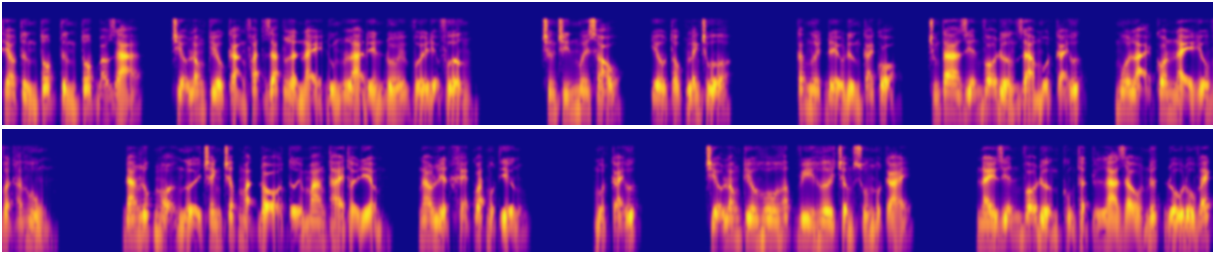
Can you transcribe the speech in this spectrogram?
Theo từng tốt từng tốt báo giá, triệu long tiêu càng phát giác lần này đúng là đến đối với địa phương. Chương 96, yêu tộc lãnh chúa. Các ngươi đều đừng cãi cọ, chúng ta diễn võ đường ra một cái ức, mua lại con này yêu vật hắc hùng. Đang lúc mọi người tranh chấp mặt đỏ tới mang thai thời điểm, ngao liệt khẽ quát một tiếng. Một cái ức. Triệu Long tiêu hô hấp vi hơi trầm xuống một cái. Này diễn võ đường cũng thật là giàu nứt đố đổ vách,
